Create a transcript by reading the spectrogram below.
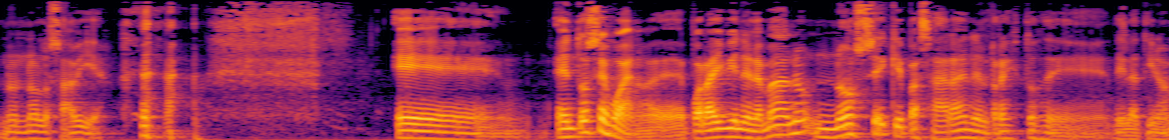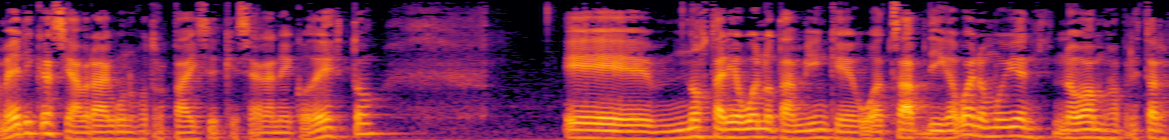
no, no, lo sabía. entonces, bueno, por ahí viene la mano. No sé qué pasará en el resto de, de Latinoamérica, si habrá algunos otros países que se hagan eco de esto. Eh, no estaría bueno también que WhatsApp diga, bueno, muy bien, no vamos a prestar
